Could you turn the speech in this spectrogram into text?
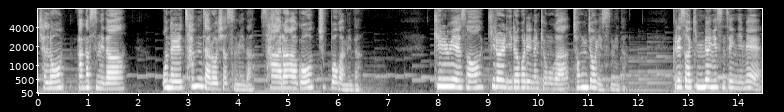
샬롬 반갑습니다. 오늘 참 잘 오셨습니다. 사랑하고 축복합니다. 길 위에서 길을 잃어버리는 경우가 종종 있습니다. 그래서 김명희 선생님의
